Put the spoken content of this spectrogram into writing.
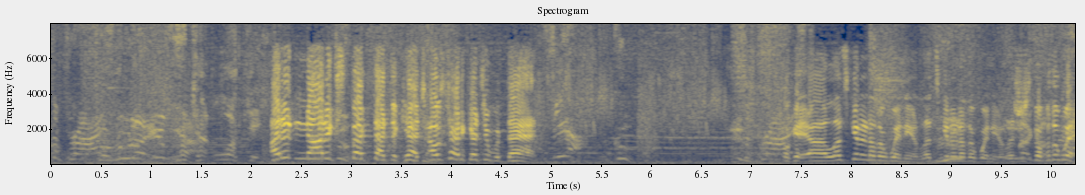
Surprise! You got lucky! I did not expect that to catch. I was trying to catch it with that. Surprise! Okay, uh, let's get another win here. Let's get another win here. Let's just go for the win.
